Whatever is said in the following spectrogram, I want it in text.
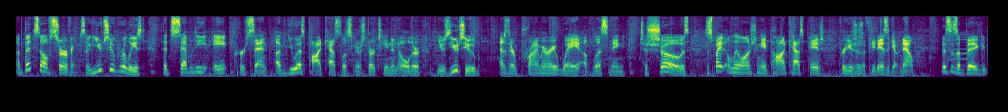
a bit self serving. So, YouTube released that 78% of US podcast listeners 13 and older use YouTube as their primary way of listening to shows, despite only launching a podcast page for users a few days ago. Now, this is a big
